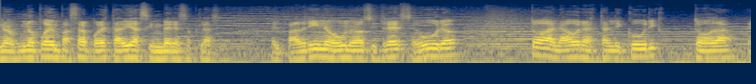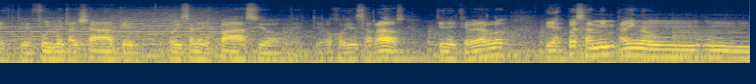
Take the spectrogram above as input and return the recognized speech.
no, pueden pasar por esta vida sin ver esos clásicos. El Padrino 1, 2 y 3, seguro. Toda la obra de Stanley Kubrick, toda. Este, Full Metal Jacket, Odisea en el Espacio, este, Ojos Bien Cerrados, tienen que verlo. Y después a mí hay un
